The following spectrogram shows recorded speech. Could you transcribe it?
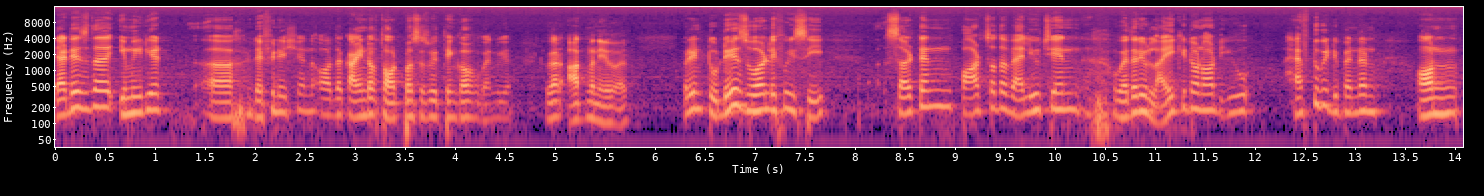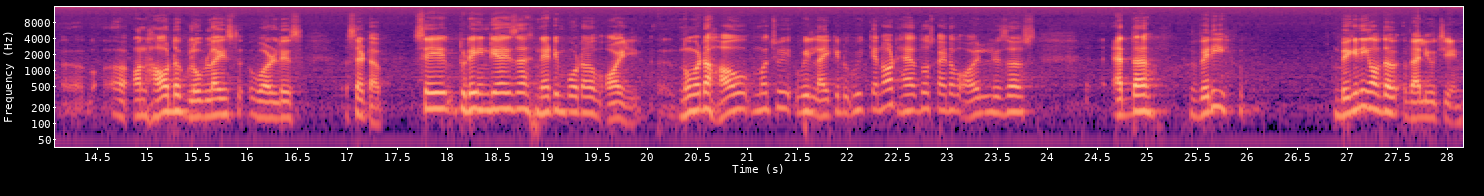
That is the immediate uh, definition or the kind of thought process we think of when we, we are Atmanirbhar. But in today's world, if we see certain parts of the value chain, whether you like it or not, you have to be dependent on, uh, on how the globalized world is set up. Say today India is a net importer of oil. No matter how much we, we like it, we cannot have those kind of oil reserves at the very beginning of the value chain.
